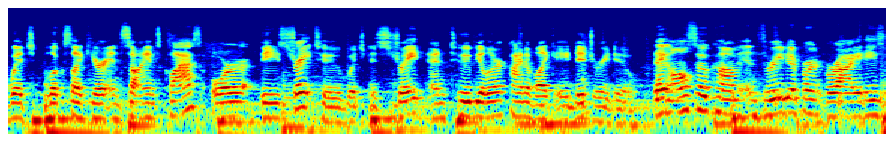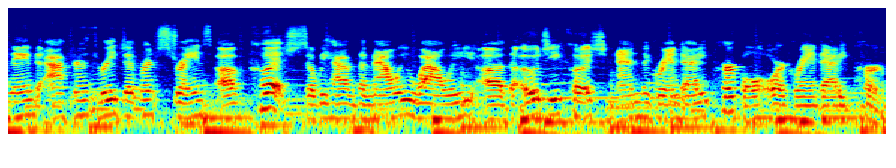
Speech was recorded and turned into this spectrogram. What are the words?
which looks like you're in science class, or the straight tube, which is straight and tubular, kind of like a didgeridoo. They also come in three different varieties named after three different strains of Kush. So we have the Maui Wowie, uh, the OG Kush, and the Granddaddy Purple or Granddaddy Purp.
